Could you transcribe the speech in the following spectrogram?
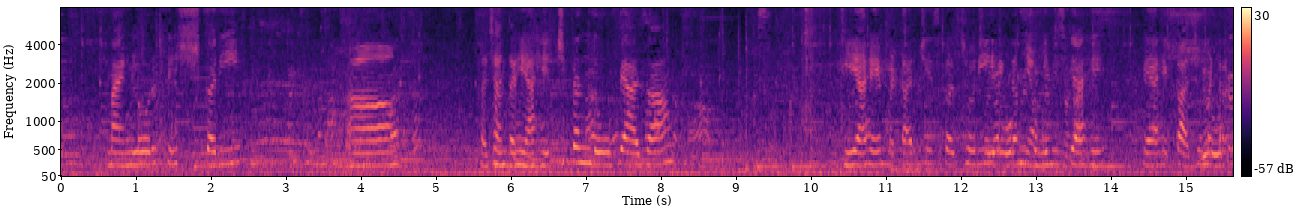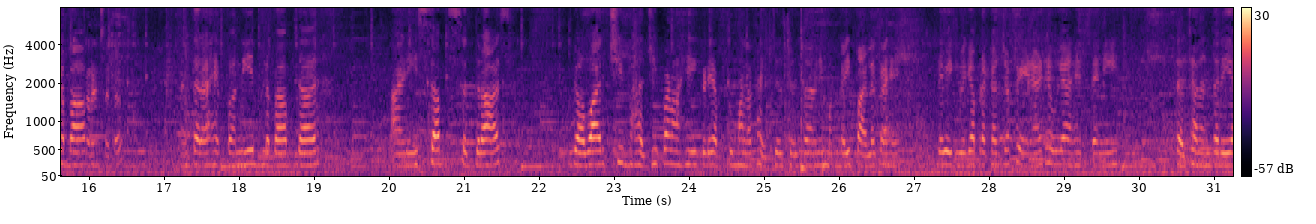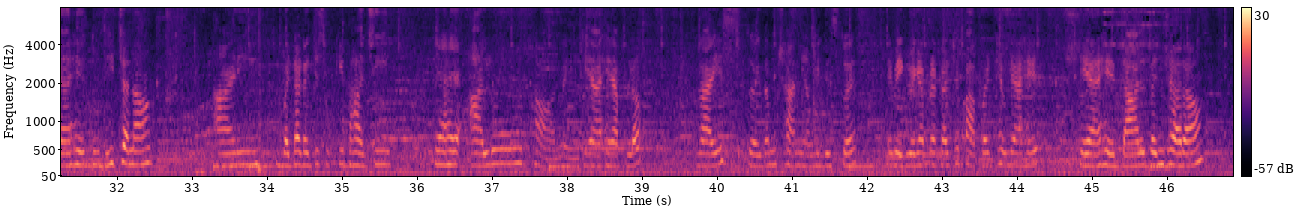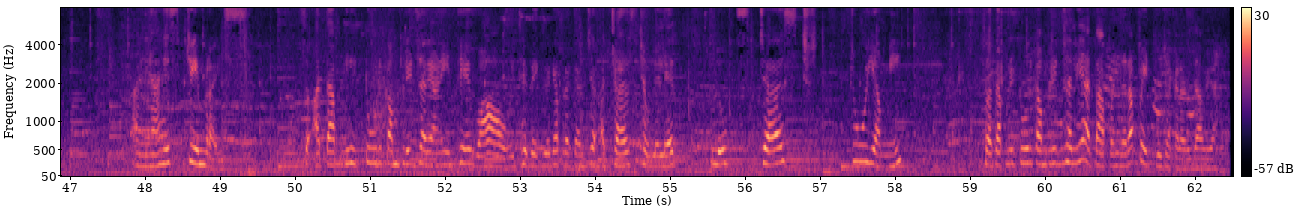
मँगलोर फिश करी त्याच्यानंतर हे आहे चिकन दो प्याजा. ही आहे मटार चीज कचोरी. एकदम यम्मी दिसते आहे. हे आहे काजू मटर कबाब. नंतर आहे पनीर लबाबदार आणि सब सद्रास. गवारची भाजी पण आहे इकडे अब तुम्हाला खायची असेल तर. आणि मकाई पालक आहे. इकडे वेगवेगळ्या प्रकारच्या फेण्या ठेवल्या आहेत त्यांनी. त्याच्यानंतर हे आहे दुधी चना आणि बटाट्याची सुकी भाजी. हे आहे आलू. हां नाही हे आहे आपलं राईस जो एकदम छान यम्मी दिसतोय. हे वेगवेगळ्या प्रकारचे पापड ठेवले आहेत. हे आहे दाल बंजारा आणि आहे स्टीम राईस सो आता आपली ही टूर कंप्लीट झाली आणि इथे वाव इथे वेगवेगळ्या प्रकारचे अचार्स ठेवलेले आहेत. Looks just too yummy so आता आपली टूर कंप्लीट झाली. आता आपण जरा पेटपूजा करायला जाऊया.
